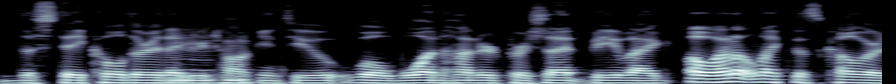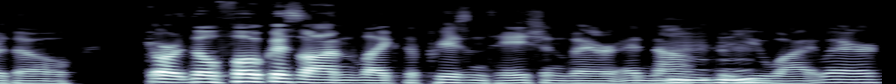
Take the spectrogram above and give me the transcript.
the stakeholder that you're Mhm. talking to will 100% be like, "Oh, I don't like this color though." Or they'll focus on like the presentation layer and not the Mhm. UI layer.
